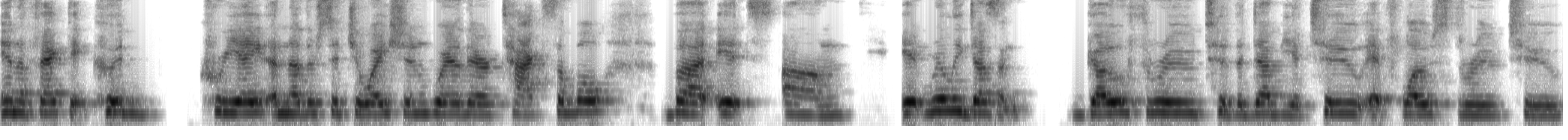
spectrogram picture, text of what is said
in effect, it could create another situation where they're taxable, but it's um, it really doesn't go through to the W two. It flows through to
